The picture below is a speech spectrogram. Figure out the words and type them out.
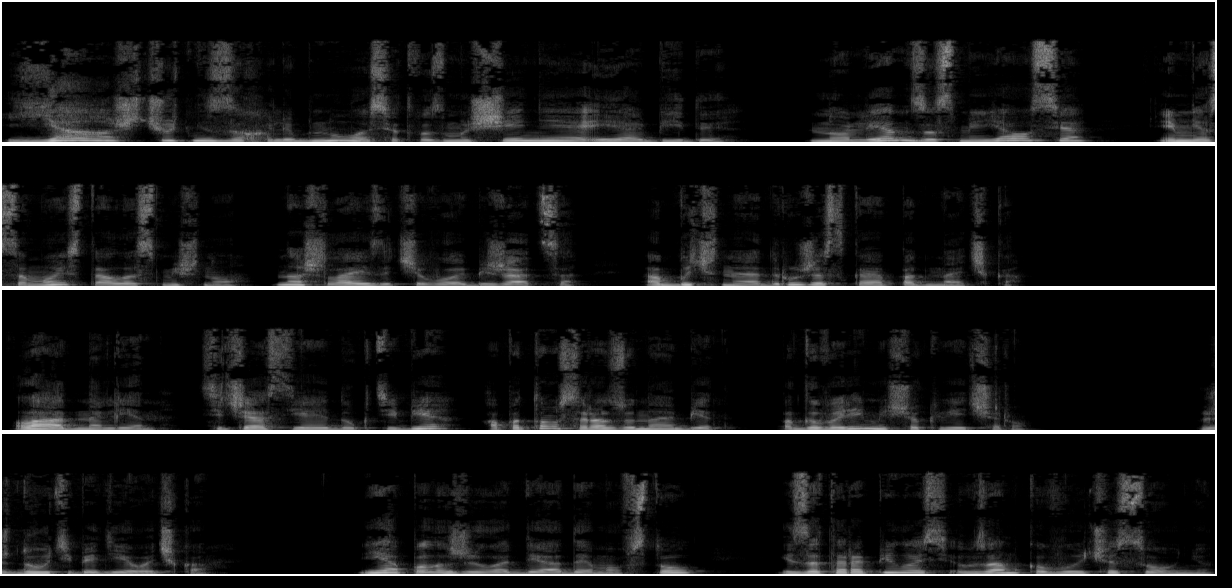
Я аж чуть не захлебнулась от возмущения и обиды. Но Лен засмеялся, и мне самой стало смешно. Нашла из-за чего обижаться. Обычная дружеская подначка. Ладно, Лен, сейчас я иду к тебе, а потом сразу на обед. Поговорим еще к вечеру. Жду тебя, девочка. Я положила диадему в стол и заторопилась в замковую часовню.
